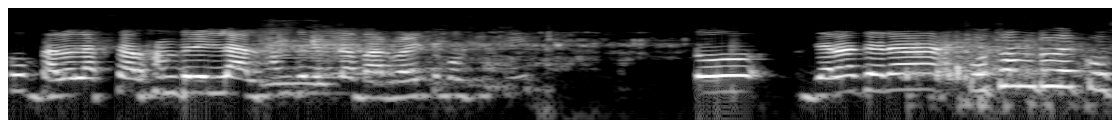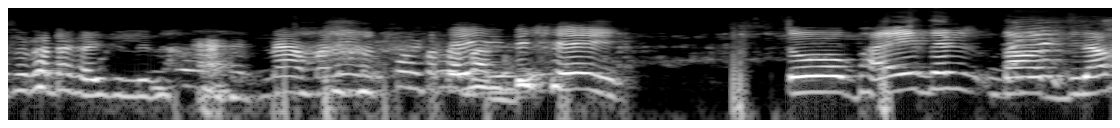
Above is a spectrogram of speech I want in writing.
খুব ভালো লাগছে আলহামদুলিল্লাহ আলহামদুলিল্লাহ বারবারই তো বলতেছি। তো যারা যারা প্রথম রোজে কচু কাটা খাইছিলি না। না মানে। সেই। তো ভাইদের দাওয়াত দিলাম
